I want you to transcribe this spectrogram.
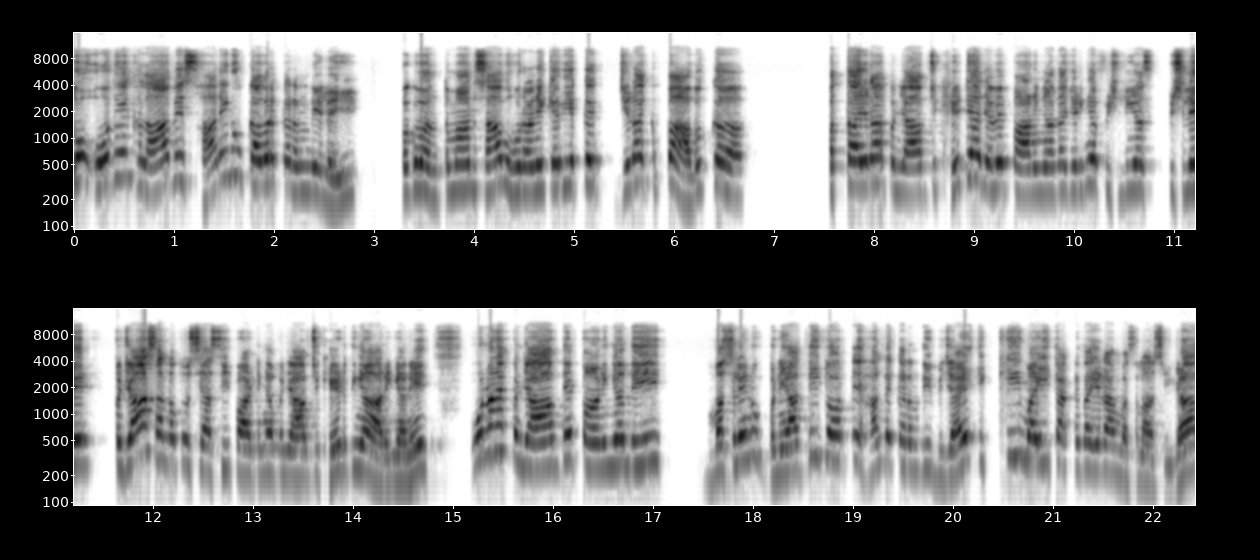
ਤੋਂ ਉਹਦੇ ਖਿਲਾਫ ਇਹ ਸਾਰੇ ਨੂੰ ਕਵਰ ਕਰਨ ਦੇ ਲਈ ਭਗਵੰਤ ਮਾਨ ਸਾਹਿਬ ਹੋਰਾਂ ਨੇ ਕਿਹਾ ਵੀ ਇੱਕ ਜਿਹੜਾ ਇੱਕ ਭਾਵਕ ਪੱਤਾ ਜਿਹੜਾ ਪੰਜਾਬ 'ਚ ਖੇਡਿਆ ਜਾਵੇ, ਪਾਣੀਆਂ ਦਾ, ਜਿਹੜੀਆਂ ਪਿਛਲੀਆਂ ਪਿਛਲੇ 50 ਸਾਲਾਂ ਤੋਂ ਸਿਆਸੀ ਪਾਰਟੀਆਂ ਪੰਜਾਬ 'ਚ ਖੇਡਦੀਆਂ ਆ ਰਹੀਆਂ ਨੇ, ਉਹਨਾਂ ਨੇ ਪੰਜਾਬ ਦੇ ਪਾਣੀਆਂ ਦੀ ਮਸਲੇ ਨੂੰ ਬੁਨਿਆਦੀ ਤੌਰ ਤੇ ਹੱਲ ਕਰਨ ਦੀ ਬਜਾਏ 21 ਮਈ ਤੱਕ ਦਾ ਜਿਹੜਾ ਮਸਲਾ ਸੀਗਾ,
